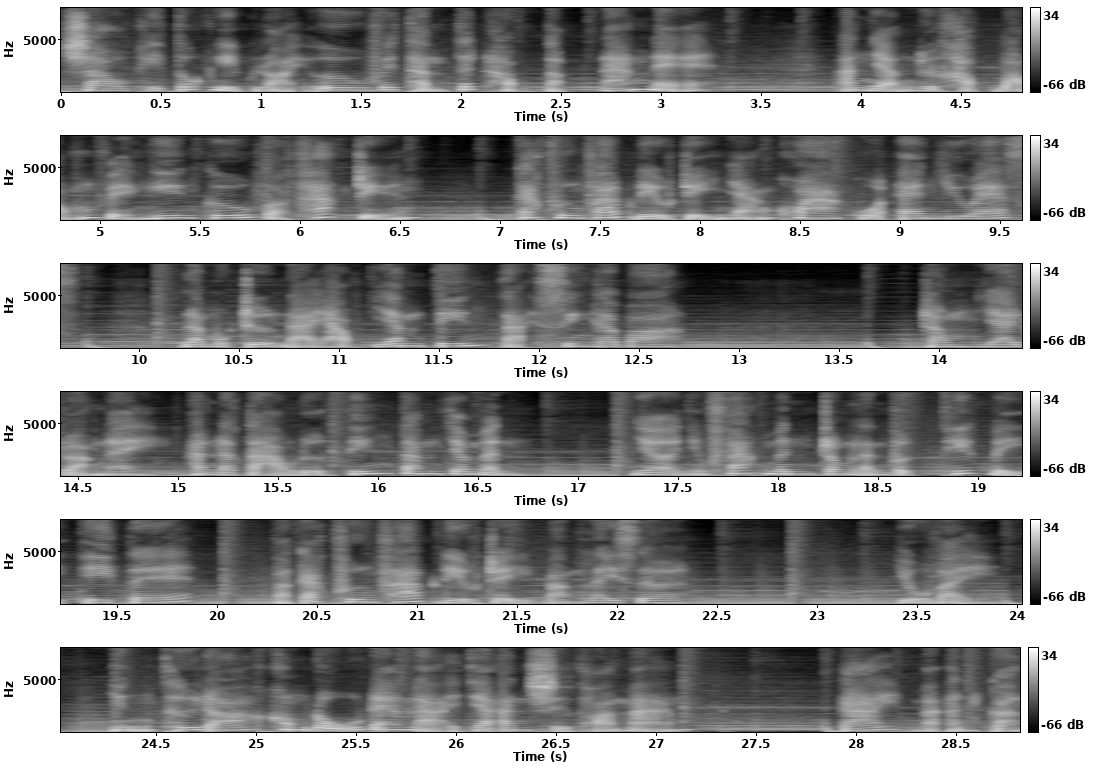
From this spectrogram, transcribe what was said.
sau khi tốt nghiệp loại ưu với thành tích học tập đáng nể anh nhận được học bổng về nghiên cứu và phát triển các phương pháp điều trị nhãn khoa của NUS là một trường đại học danh tiếng tại Singapore. Trong giai đoạn này, anh đã tạo được tiếng tâm cho mình nhờ những phát minh trong lĩnh vực thiết bị y tế và các phương pháp điều trị bằng laser. Dù vậy, những thứ đó không đủ đem lại cho anh sự thỏa mãn. Cái mà anh cần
